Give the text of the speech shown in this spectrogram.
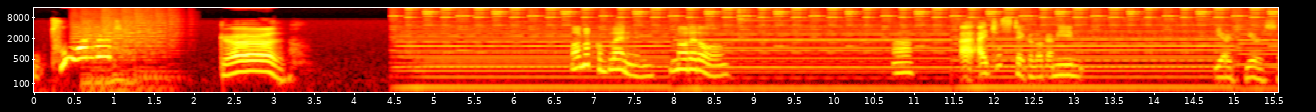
200? Girl! I'm not complaining. Not at all. Uh, I, I just take a look. I mean, we are here, so...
